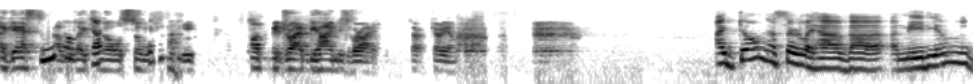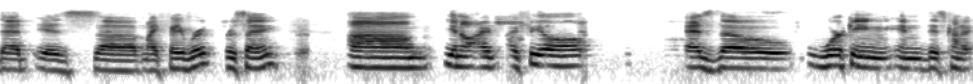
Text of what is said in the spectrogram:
I guess I would like to know also what the ultimate drive behind this variety. Sorry, carry on. I don't necessarily have a, a medium that is uh, my favorite per se. Um, you know, I, I feel as though working in this kind of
